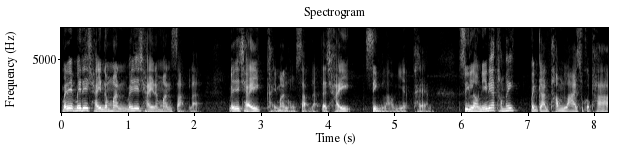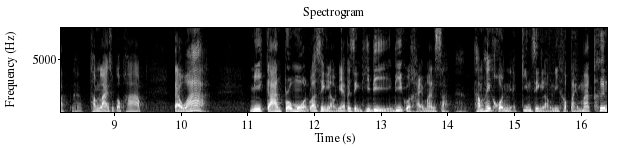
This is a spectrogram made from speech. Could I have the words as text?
ไม่ได้ไม่ได้ใช้น้ำมัน ไม่ได้ใช้น้ำมันสัตว์ละไม่ได้ใช้ไขมันของสัตว์ละแต่ใช้สิ่งเหล่านี้แทน สิ่งเหล่านี้เนี่ยทำให้เป็นการทำร้ายสุขภาพนะครับทำร้ายสุขภาพ แต่ว่ามีการโปรโมทว่าสิ่งเหล่านี้เป็นสิ่งที่ดีดีกว่าไขมันสัตว์นะครับทำให้คนเนี่ยกินสิ่งเหล่านี้เข้าไปมากขึ้น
